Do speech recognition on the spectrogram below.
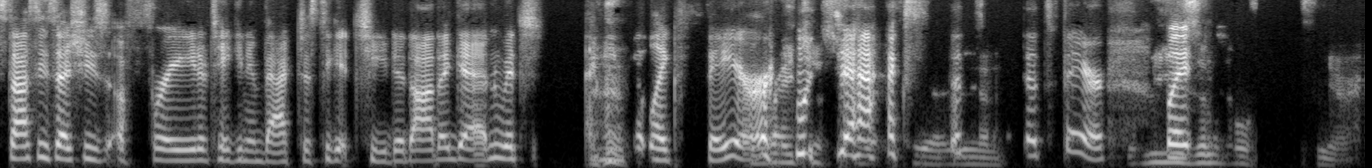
Stassi says she's afraid of taking him back just to get cheated on again, which I mean, but like fair with Jax. Yeah, that's yeah. that's fair. Reasonable but fear.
